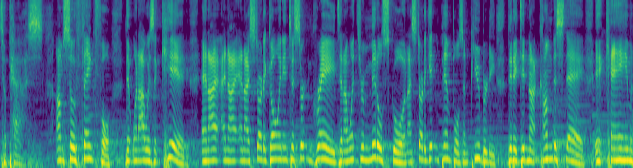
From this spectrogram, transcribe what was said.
to pass. I'm so thankful that when I was a kid and I and I and I started going into certain grades and I went through middle school and I started getting pimples and puberty that it did not come to stay. It came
